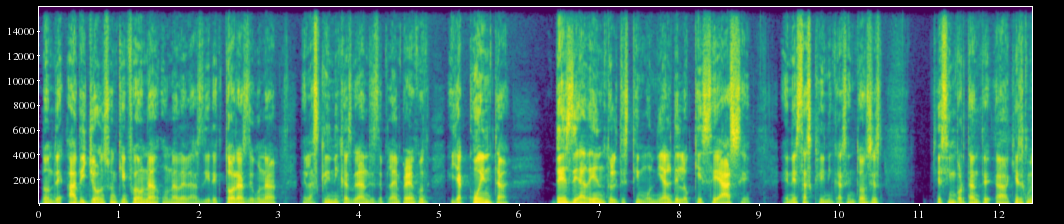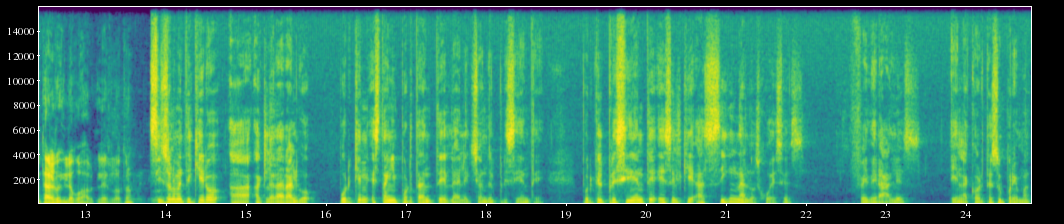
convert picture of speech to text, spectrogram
donde Abby Johnson, quien fue una, una de las directoras de una de las clínicas grandes de Planned Parenthood, ella cuenta desde adentro el testimonial de lo que se hace en estas clínicas. Entonces, es importante. Ah, ¿Quieres comentar algo y luego leer lo otro? Sí, solamente quiero ah, aclarar algo. ¿Por qué es tan importante la elección del presidente? porque el presidente es el que asigna a los jueces federales en la Corte Suprema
